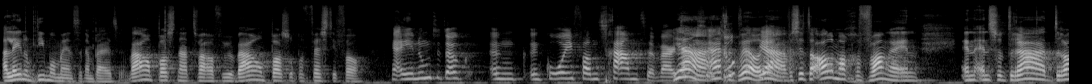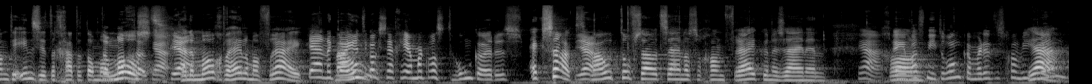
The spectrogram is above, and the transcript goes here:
alleen op die momenten naar buiten? Waarom pas na 12 uur? Waarom pas op een festival? Ja, en je noemt het ook een, een kooi van schaamte waar het Ja, zit, eigenlijk toch? wel. Ja. we zitten allemaal gevangen. En, en, en zodra drank erin zit, dan gaat het allemaal Dan los. het, Ja. En dan mogen we helemaal vrij. Ja, en dan kan Maar je hoe- natuurlijk ook zeggen, ja, maar ik was dronken, dus... Exact. Ja. Maar hoe tof zou het zijn als we gewoon vrij kunnen zijn? En Ja, en Gewoon- je was niet dronken, maar dit is gewoon wie Ja. ik ben.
